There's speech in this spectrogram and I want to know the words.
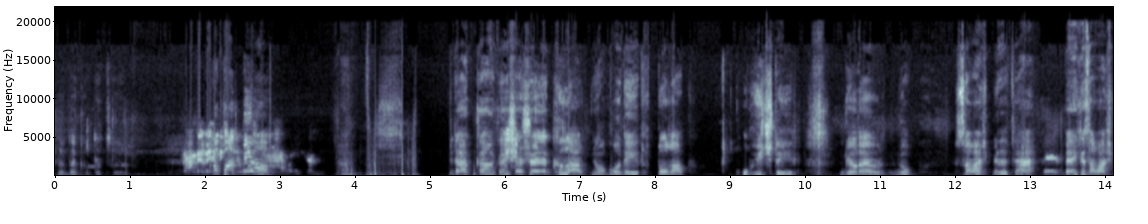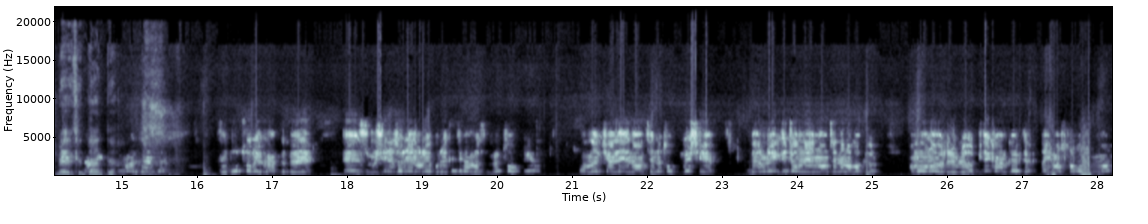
Şunu da benim Kapatmıyor. bir dakika arkadaşlar şöyle klan yok o değil. Dolap o hiç değil. Görev yok. Savaş bileti he. Belki savaş var kanka. Robot oluyor kanka böyle e, zümrüt jeneratörlerini oraya bırakınca kanka zümrüt topluyor. Onları kendi envanterine topluyor şey. Ben oraya gidince onun envanterinden alabiliyorum. Ama onu öldürebiliyorlar. Bir de kanka bir de elmas robotum var.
